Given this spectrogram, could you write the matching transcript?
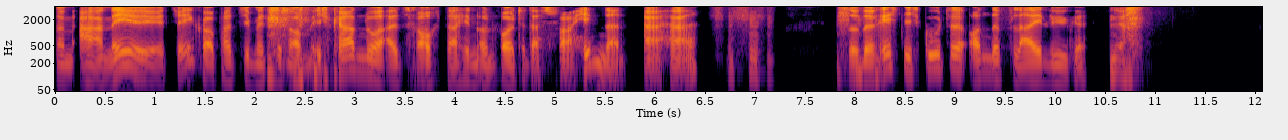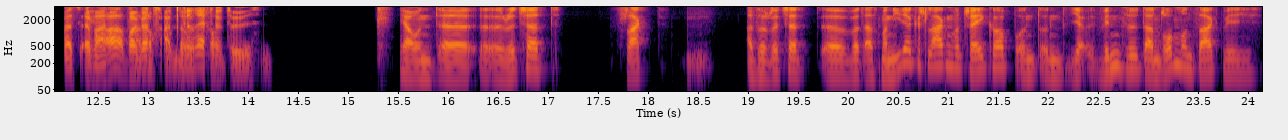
Und, ah, nee, Jacob hat sie mitgenommen. Ich kam nur als Rauch dahin und wollte das verhindern. Aha. So eine richtig gute On-the-Fly-Lüge. Ja. Was erwartet aber man ganz anderes vom gerettet. Bösen? Ja, und äh, äh, Richard fragt, also Richard äh, wird erstmal niedergeschlagen von Jacob und, und ja, winselt dann rum und sagt, wie ich,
